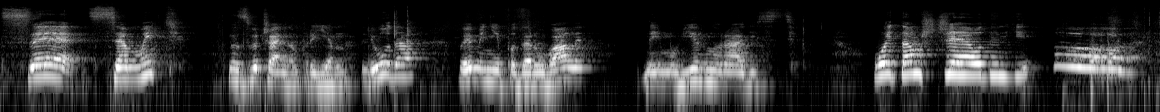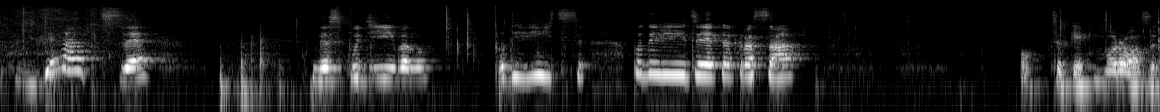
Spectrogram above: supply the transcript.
це, ця мить надзвичайно приємна. Люда, ви мені подарували неймовірну радість. Ой, там ще один є. О, як це несподівано. Подивіться, подивіться, яка краса. Це таке морозиво.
